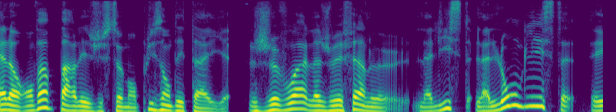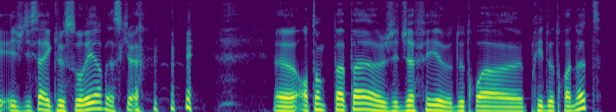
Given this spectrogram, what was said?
alors, on va parler justement plus en détail. Je vois, là, je vais faire le- la liste, la longue liste, et, et je dis ça avec le sourire parce que, euh, en tant que papa, euh, j'ai déjà fait euh, deux, trois, pris deux, trois notes.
